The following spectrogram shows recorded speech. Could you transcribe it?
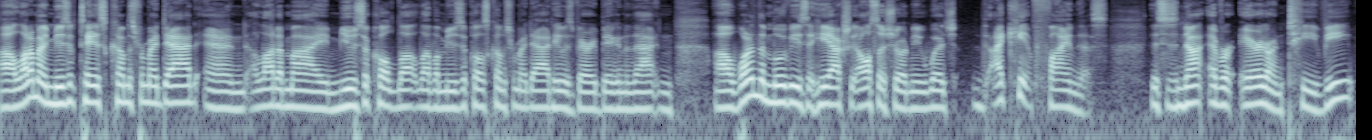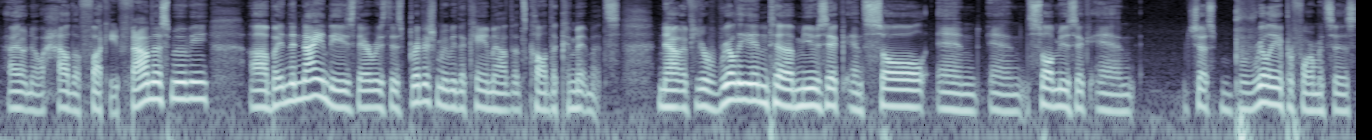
Uh, a lot of my music taste comes from my dad, and a lot of my musical level musicals comes from my dad. He was very big into that. And uh, one of the movies that he actually also showed me, which I can't find this. This is not ever aired on TV. I don't know how the fuck he found this movie. Uh, but in the 90s, there was this British movie that came out that's called The Commitments. Now, if you're really into music and soul and, and soul music and just brilliant performances,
